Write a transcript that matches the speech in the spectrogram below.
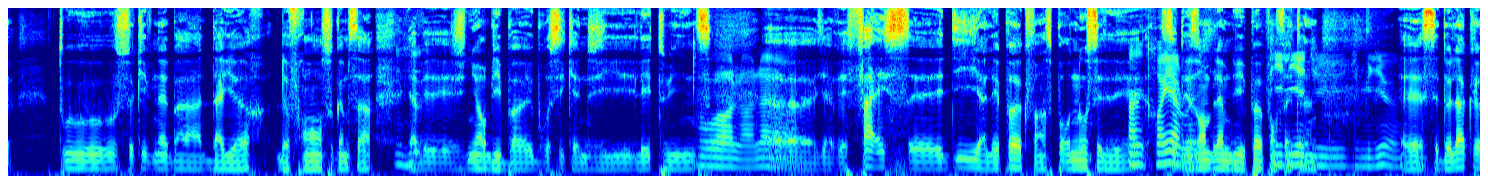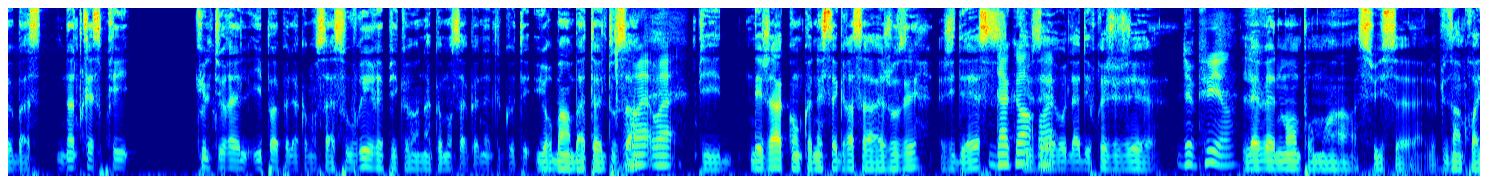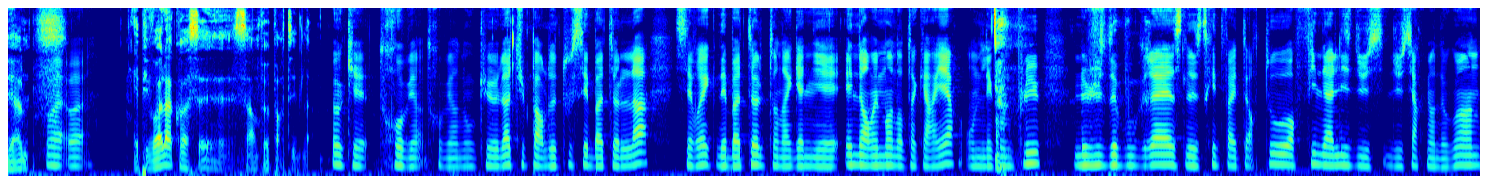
tous ceux qui venaient bah, d'ailleurs, de France ou comme ça. Il y Mhm. avait Junior B-Boy, Brucey Kenji, les Twins. Oh euh, Il y avait Fice et Eddie à l'époque. Enfin, pour nous, c'est des, emblèmes du hip-hop en fait. Hein. du, du milieu. Et c'est de là que bah, notre esprit culturel hip-hop elle a commencé à s'ouvrir et puis qu'on a commencé à connaître le côté urbain, battle, tout ça. Ouais, ouais. Puis déjà qu'on connaissait grâce à José, JDS, D'accord, ouais. au-delà des préjugés euh, Depuis, hein. l'événement pour moi suisse euh, le plus incroyable. Ouais, ouais. Et puis voilà quoi, c'est un peu parti de là. Ok, trop bien, trop bien. Donc euh, là, tu parles de tous ces battles-là. C'est vrai que des battles, tu en as gagné énormément dans ta carrière. On ne les compte plus. Le Juste de Bougresse, le Street Fighter Tour, finaliste du, du Cercle Underground.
